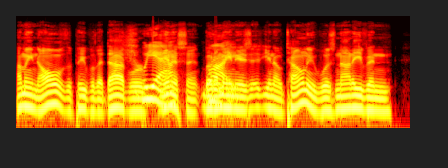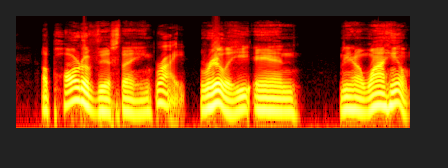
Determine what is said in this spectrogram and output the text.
I mean, all of the people that died were Well, yeah, innocent, but I mean, is you know, Tony was not even a part of this thing. Right. really and you know why him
